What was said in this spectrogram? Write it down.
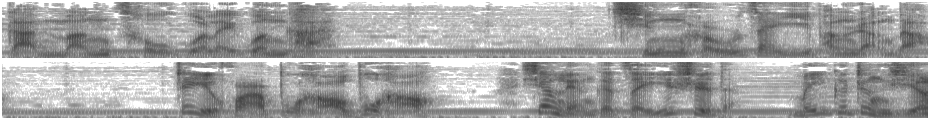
赶忙凑过来观看。青猴在一旁嚷道：“这画不好，不好，像两个贼似的，没个正形。”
